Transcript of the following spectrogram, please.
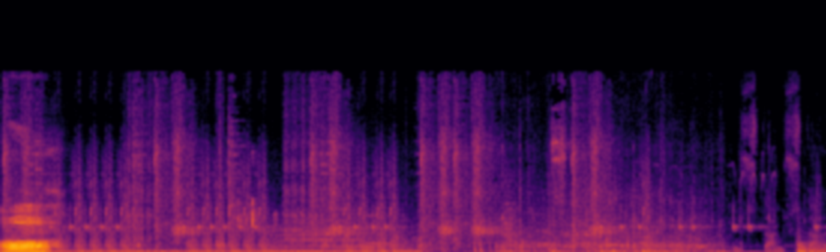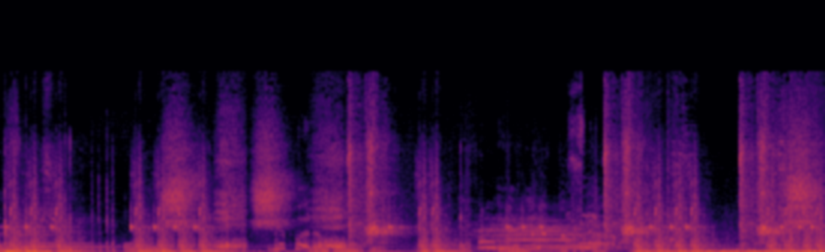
oh. Usta. Usta. Hazır. Oyuncu. Yaparım. Oyuncu. Efendim? Usta.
